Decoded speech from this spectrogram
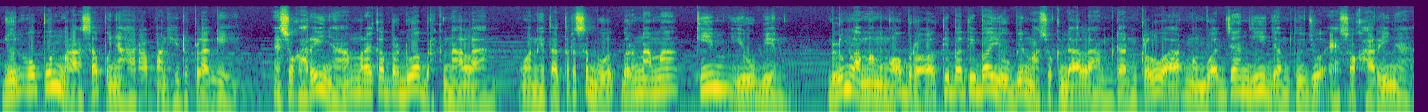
Jun Woo pun merasa punya harapan hidup lagi. Esok harinya mereka berdua berkenalan. Wanita tersebut bernama Kim Yoo Bin. Belum lama mengobrol, tiba-tiba Yoo Bin masuk ke dalam dan keluar membuat janji jam 7 esok harinya.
